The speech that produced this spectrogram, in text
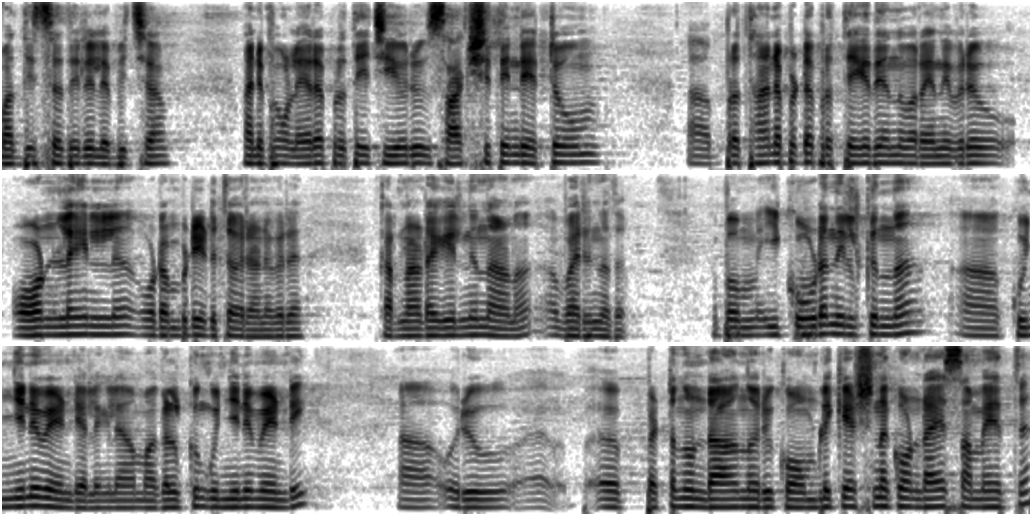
മധ്യസ്ഥതയിൽ ലഭിച്ച അനുഭവങ്ങൾ. ഏറെ പ്രത്യേകിച്ച് ഈ ഒരു സാക്ഷ്യത്തിന്റെ ഏറ്റവും പ്രധാനപ്പെട്ട പ്രത്യേകത എന്ന് പറയുന്നത് ഇവർ ഓൺലൈനിൽ ഉടമ്പടി എടുത്തവരാണ്. ഇവർ കർണാടകയിൽ നിന്നാണ് വരുന്നത്. അപ്പം ഈ കൂടെ നിൽക്കുന്ന കുഞ്ഞിന് വേണ്ടി അല്ലെങ്കിൽ ആ മകൾക്കും കുഞ്ഞിനും വേണ്ടി ഒരു പെട്ടെന്നുണ്ടാകുന്ന ഒരു കോംപ്ലിക്കേഷനൊക്കെ ഉണ്ടായ സമയത്ത്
